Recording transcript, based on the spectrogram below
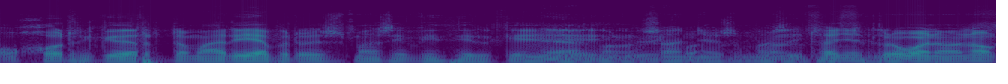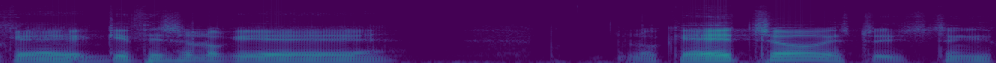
mejor sí que retomaría, pero es más difícil que Ya, con los años con más los difícil. Pero bueno, no, que, Mm. que hiciese lo que lo que he hecho, estoy, estoy-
